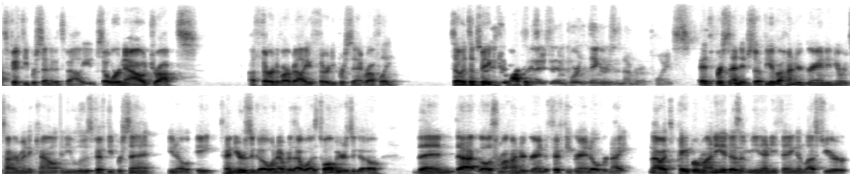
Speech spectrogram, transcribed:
50% of its value. So we're now dropped a third of our value, 30% roughly. So it's a So big is drop. percentage the important thing or is the number of points? it's percentage. So if you have a hundred grand in your retirement account and you lose 50%, you know, eight, 10 years ago, whenever that was, 12 years ago, then that goes from a hundred grand to 50 grand overnight. Now it's paper money. It doesn't mean anything unless you're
